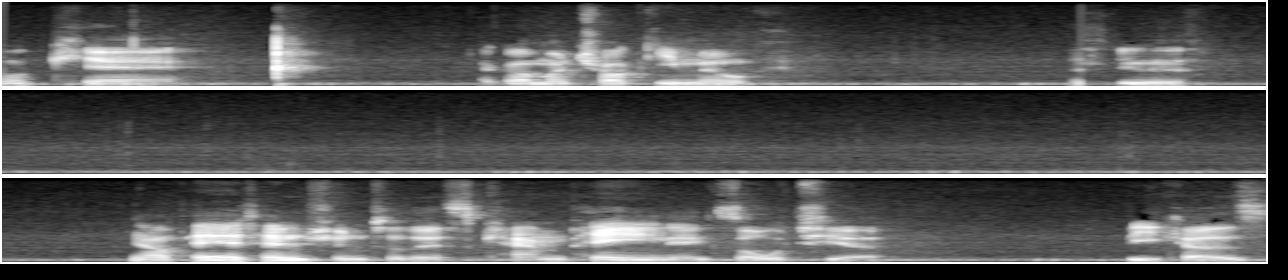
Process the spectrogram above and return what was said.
Okay. I got my chalky milk. Let's do this. Now pay attention to this campaign Exultia because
